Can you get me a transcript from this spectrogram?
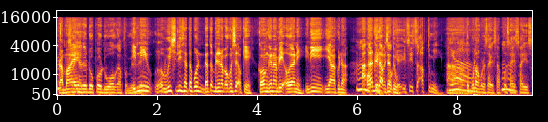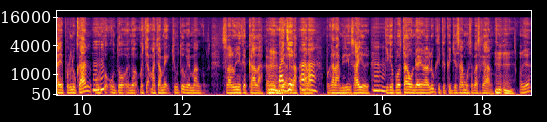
ramai. Saya ada 22 orang pemuzik. Ini uh, wish list ataupun Datuk bila nak buat konsert Okey Korang kena ambil orang ni Ini yang aku nak A- Ada Okey, tak macam tu? Okay, it's, it's up to me. Ya. Ah, terpulang pada saya. Siapa saya saya saya perlukan untuk untuk untuk macam macam Mac Chu tu memang selalunya kekal lah kerana dia Wajib, adalah pengarah, ah, ah. pengarah muzik saya. 30 tahun dari yang lalu kita kerjasama sampai sekarang. Ya.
